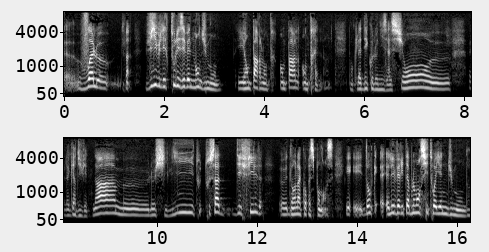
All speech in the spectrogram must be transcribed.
euh, voient le, vivent tous les événements du monde et en parlent entre, elles. Donc la décolonisation, euh, la guerre du Vietnam, euh, le Chili, tout, ça défile dans la correspondance. Et, donc elle est véritablement citoyenne du monde.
